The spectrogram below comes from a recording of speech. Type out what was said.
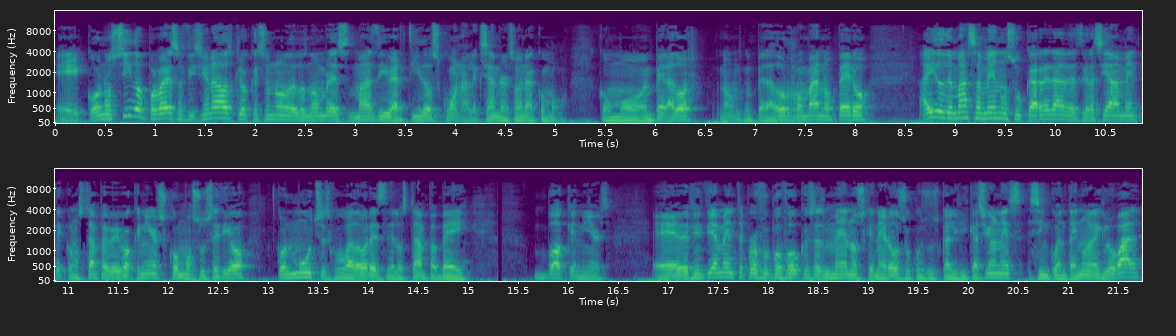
eh, conocido por varios aficionados, creo que es uno de los nombres más divertidos. Juan Alexander suena como, como emperador. Emperador romano, pero ha ido de más a menos su carrera, desgraciadamente, con los Tampa Bay Buccaneers, como sucedió con muchos jugadores de los Tampa Bay Buccaneers. Eh, definitivamente Pro Football Focus es menos generoso con sus calificaciones, 59 global,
